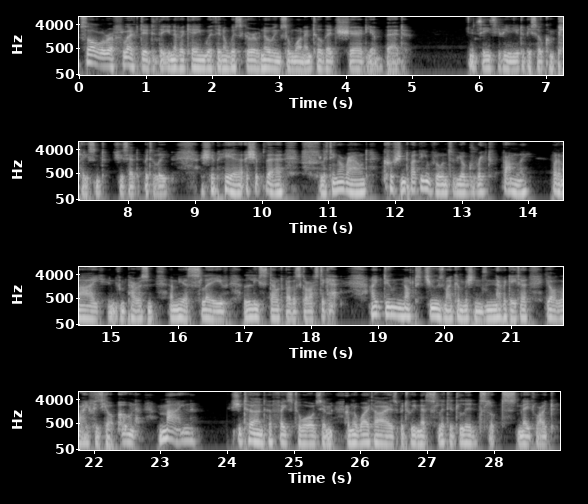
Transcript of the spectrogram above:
Saul reflected that you never came within a whisker of knowing someone until they'd shared your bed. It's easy for you to be so complacent, she said bitterly. A ship here, a ship there, flitting around, cushioned by the influence of your great family. What am I, in comparison, a mere slave, leased out by the Scholastica? I do not choose my commissions, navigator. Your life is your own. Mine. She turned her face towards him, and the white eyes between their slitted lids looked snake-like.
